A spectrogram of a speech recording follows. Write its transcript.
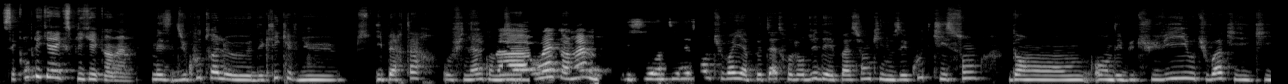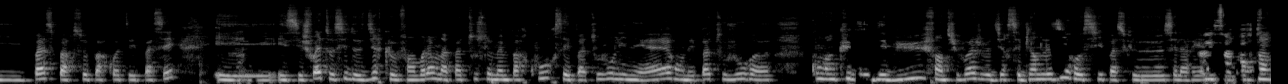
c'est compliqué à expliquer quand même. Mais du coup, toi, le déclic est venu hyper tard, au final, comme bah, ouais, quand même. C'est intéressant, tu vois, il y a peut-être aujourd'hui des patients qui nous écoutent qui sont dans, en début de suivi ou tu vois, qui, qui passent par ce par quoi tu es passé. Et, et c'est chouette aussi de se dire que, enfin voilà, on n'a pas tous le même parcours, c'est pas toujours linéaire, on n'est pas toujours euh, convaincu dès le début. Enfin, tu vois, je veux dire, c'est bien de le dire aussi parce que c'est la réalité. Oui, c'est important.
